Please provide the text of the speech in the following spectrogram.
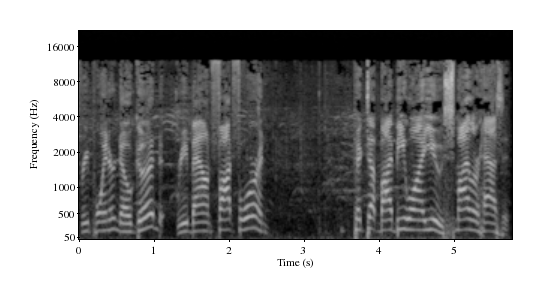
Three pointer, no good. Rebound fought for and picked up by BYU. Smiler has it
